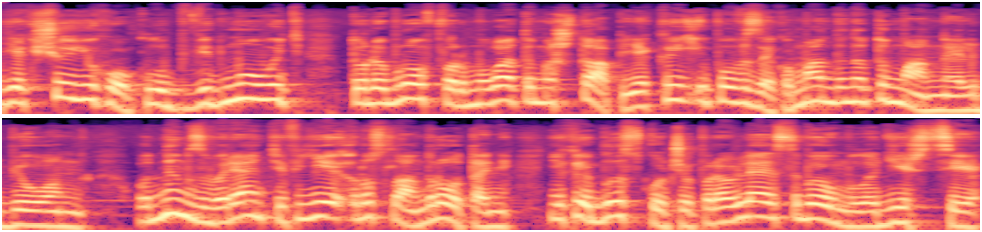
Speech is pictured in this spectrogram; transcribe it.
Якщо його клуб відмовить, то Ребров формуватиме штаб, який і повзе команди на туманний Альбіон. Одним з варіантів є Руслан Ротань, який блискуче проявляє себе у молодіжці.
